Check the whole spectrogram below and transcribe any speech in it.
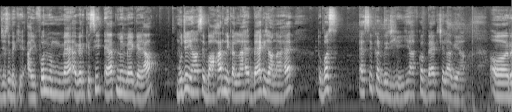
जैसे देखिए आईफोन में मैं अगर किसी ऐप में मैं गया, मुझे यहाँ से बाहर निकलना है बैक जाना है तो बस ऐसे कर दीजिए, ये आपका बैक चला गया। और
